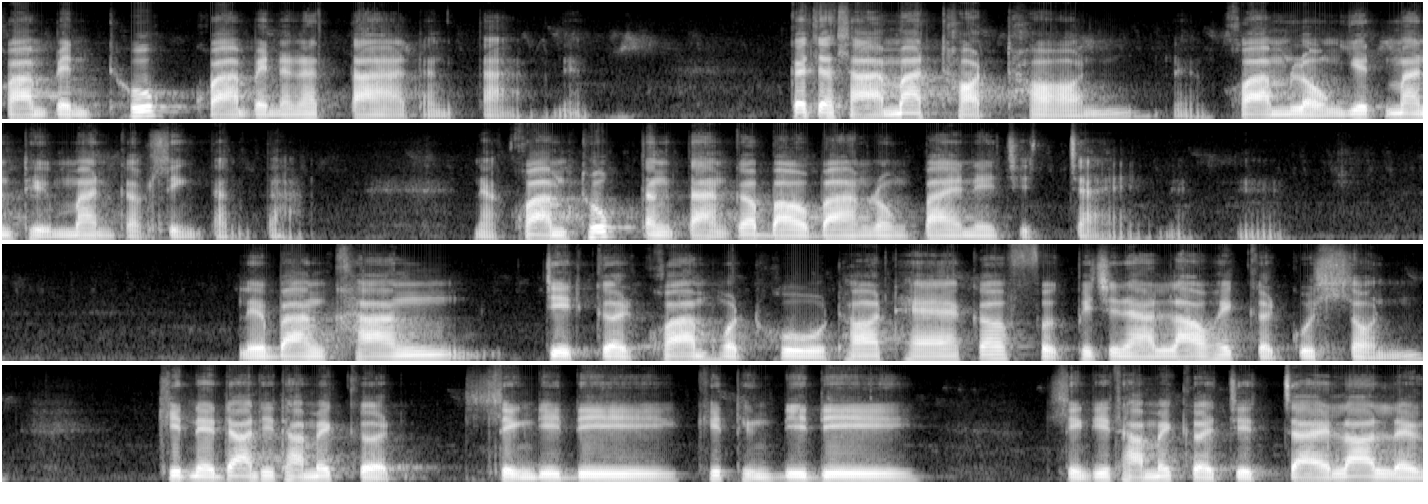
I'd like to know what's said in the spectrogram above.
ความเป็นทุกข์ ความเป็นอนัตตาต่างๆนะก็จะสามารถถอดถอนนะความหลงยึดมั่นถือมั่นกับสิ่งต่างๆนะความทุกข์ต่างๆ ก็เบาบางลงไปในจิตใจนะนะหรือบางครั้งจิตเกิดความหดหู่ท้อแท้ก็ฝึกพิจารณาเล่าให้เกิดกุศล คิดในด้านที่ทำให้เกิดสิ่งดีๆ คิดถึงดีๆ สิ่งที่ทำให้เกิดจิตใจล่าเริง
